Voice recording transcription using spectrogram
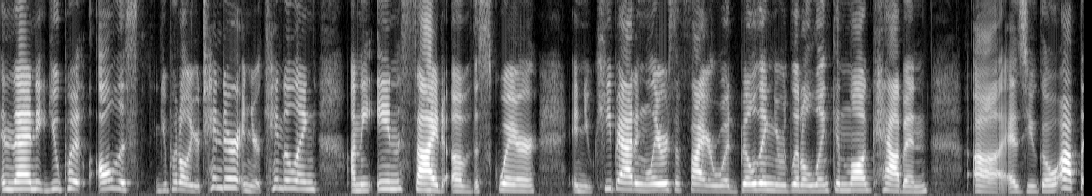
And then you put all this you put all your tinder and your kindling on the inside of the square and you keep adding layers of firewood, building your little Lincoln log cabin uh, as you go up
